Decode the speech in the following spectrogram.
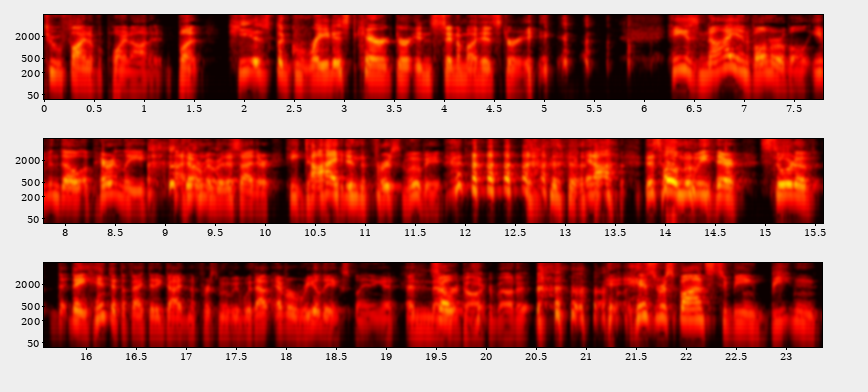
too fine of a point on it, but he is the greatest character in cinema history. he's nigh invulnerable, even though apparently I don't remember this either. He died in the first movie, and I, this whole movie, they're sort of they hint at the fact that he died in the first movie without ever really explaining it. and So, never talk about it. His response to being beaten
